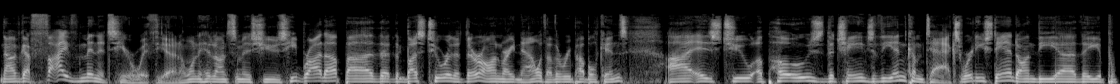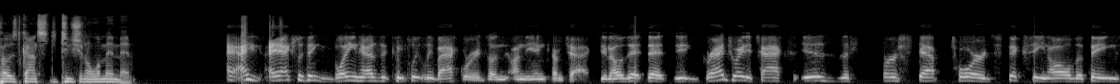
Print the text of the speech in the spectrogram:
Now I've got five minutes here with you, and I want to hit on some issues. He brought up uh, the the bus tour that they're on right now with other Republicans uh, is to oppose the change of the income tax. Where do you stand on the uh, the proposed constitutional amendment? I, I actually think Blaine has it completely backwards on, on the income tax. You know that that the graduated tax is the first step towards fixing all the things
